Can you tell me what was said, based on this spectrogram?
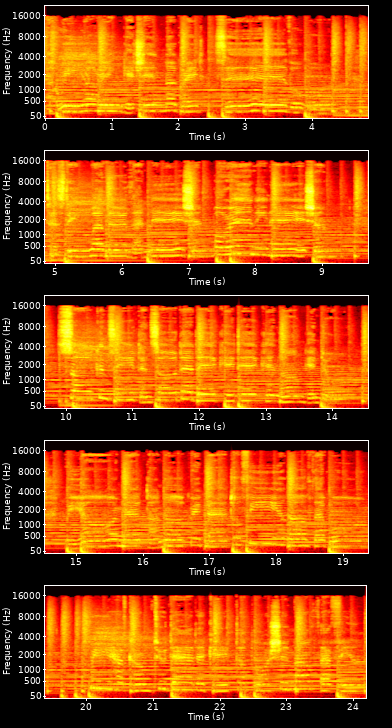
Now we are engaged in a great civil war, testing whether that nation or any nation so conceived and so dedicated can long endure. We are met on a great battlefield of that war. We have come to dedicate a portion of that field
